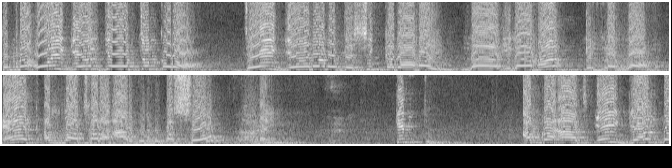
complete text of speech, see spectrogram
তোমরা ওই জ্ঞানকে অর্জন করো। যেই জ্ঞানের মধ্যে শিক্ষা দেওয়া হয়, লা ইলাহা ইল্লাল্লাহ, এক আল্লাহ ছাড়া আর কোনো উপাস্য নাই। কিন্তু আমরা আজ এই জ্ঞানটা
